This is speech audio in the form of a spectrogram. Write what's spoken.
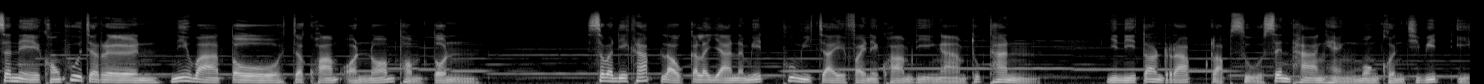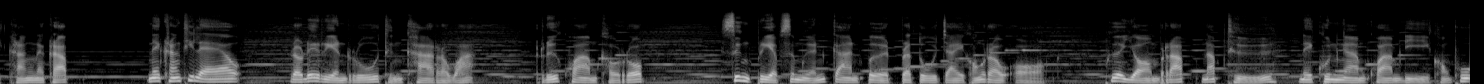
เสน่ห์ของผู้เจริญ นิวาโตจะความอ่อนน้อมถ่อมตน สวัสดีครับเหล่ากัลยาณมิตร ผู้มีใจใฝ่ในความดีงามทุกท่าน ยินดีต้อนรับกลับสู่เส้นทางแห่งมงคลชีวิตอีกครั้งนะครับ ในครั้งที่แล้ว เราได้เรียนรู้ถึงคาระวะ หรือความเคารพ ซึ่งเปรียบเสมือนการเปิดประตูใจของเราออก เพื่อยอมรับนับถือในคุณงามความดีของผู้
